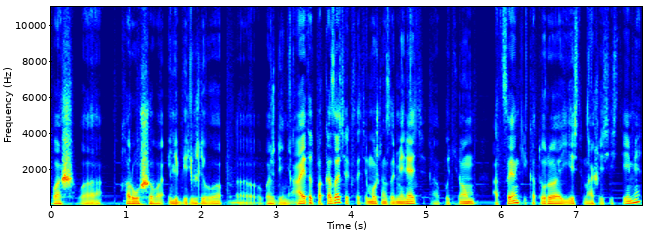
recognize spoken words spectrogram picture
вашего хорошего или бережливого э, вождения. А этот показатель, кстати, можно замерять а, путем оценки, которая есть в нашей системе,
